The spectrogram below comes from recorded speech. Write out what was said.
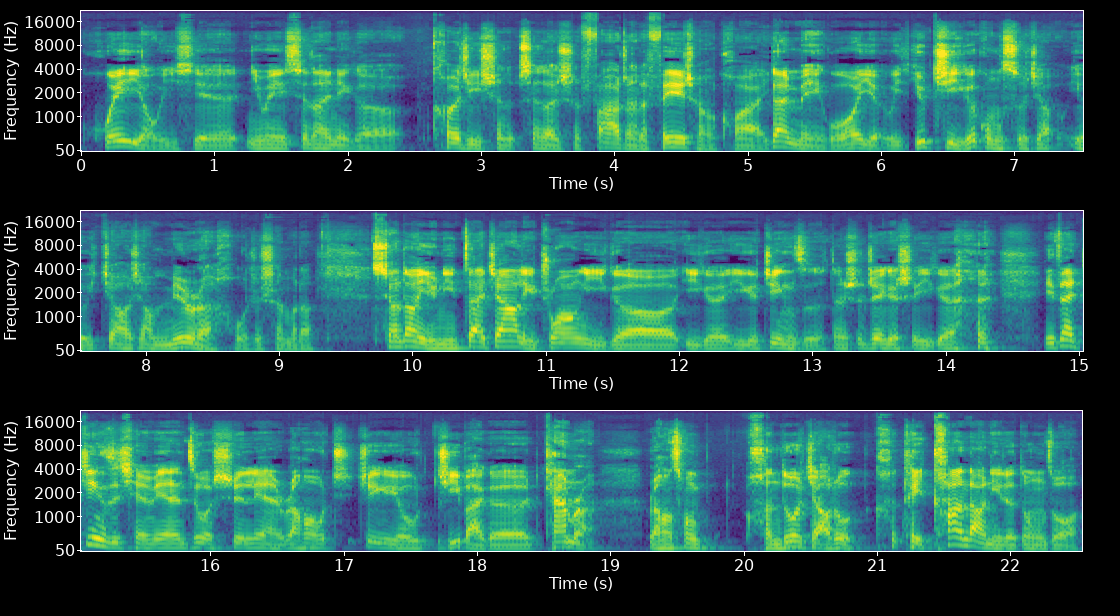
会有一些，因为现在那个科技现现在是发展的非常快，在美国有有几个公司叫有叫叫 Mirror 或者什么的，相当于你在家里装一个一个一个镜子，但是这个是一个 你在镜子前面做训练，然后这个有几百个 camera。然后从很多角度可可以看到你的动作，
